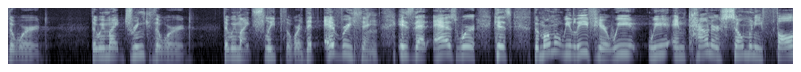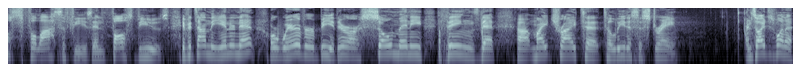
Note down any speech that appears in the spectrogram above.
the word, that we might drink the word, that we might sleep the word, that everything is that as we're, because the moment we leave here, we, we encounter so many false philosophies and false views. If it's on the internet or wherever it be, there are so many things that uh, might try to, to lead us astray. And so I just want to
